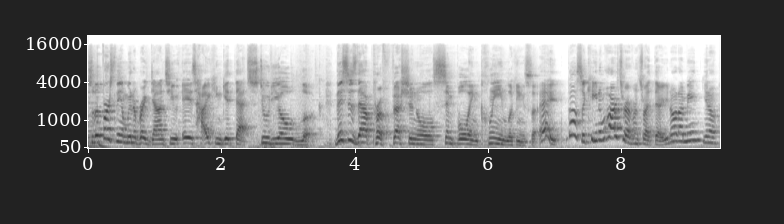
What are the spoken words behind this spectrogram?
So the first thing I'm gonna break down to you is how you can get that studio look. This is that professional, simple, and clean looking stuff. Hey, that's a Kingdom Hearts reference right there. You know what I mean? You know,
